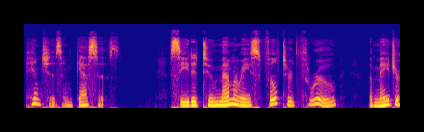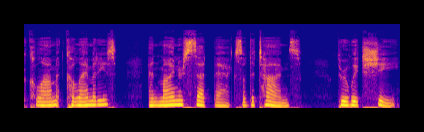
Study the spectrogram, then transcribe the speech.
pinches, and guesses, ceded to memories filtered through the major calam- calamities and minor setbacks of the times through which she,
